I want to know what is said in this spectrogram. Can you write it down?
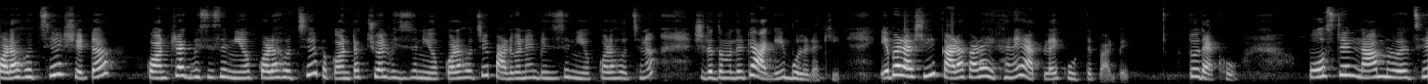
করা হচ্ছে, সেটা কন্ট্রাক্ট বেসিসে নিয়োগ করা হচ্ছে বা কন্ট্রাকচুয়াল বেসিসে নিয়োগ করা হচ্ছে পারমানেন্ট বেসিসে নিয়োগ করা হচ্ছে না, সেটা তোমাদেরকে আগেই বলে রাখি। এবার আসি কারা কারা এখানে অ্যাপ্লাই করতে পারবে। তো দেখো পোস্টের নাম রয়েছে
